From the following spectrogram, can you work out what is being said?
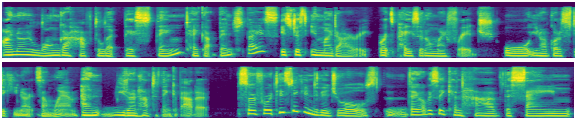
I no longer have to let this thing take up bench space. It's just in my diary or it's pasted on my fridge or, you know, I've got a sticky note somewhere and you don't have to think about it. So, for autistic individuals, they obviously can have the same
